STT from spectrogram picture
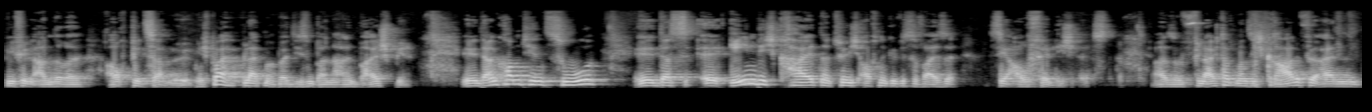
wie viel andere auch Pizza mögen. Ich bleib, bleib mal bei diesem banalen Beispiel. Äh, dann kommt hinzu, äh, dass äh, Ähnlichkeit natürlich auf eine gewisse Weise sehr auffällig ist. Also vielleicht hat man sich gerade für ein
